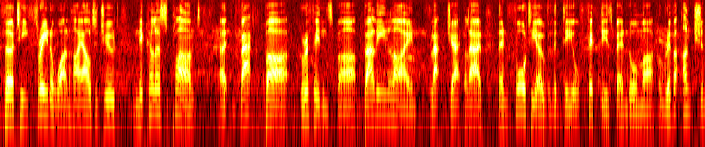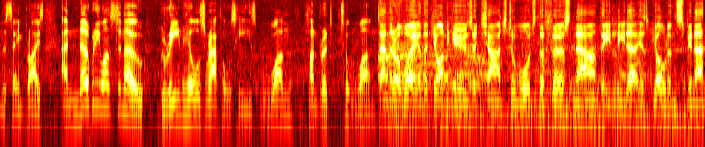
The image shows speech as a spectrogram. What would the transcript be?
33 to 1, High Altitude, Nicholas Plant, uh, Back Bar, Griffin's Bar, Ballyline, Flapjack Lad, then 40 over the deal, 50s Bendor Mark, River Unshin the same price, and nobody wants to know Green Hills Raffles. He's 100 to 1. And they're away and the John Hughes are charged towards the first now. The leader is Golden Spinner.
